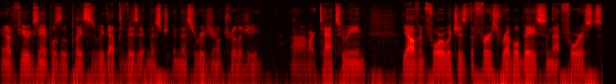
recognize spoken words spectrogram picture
and a few examples of the places we got to visit in this in this original trilogy um, are Tatooine, Yavin 4, which is the first rebel base in that forest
